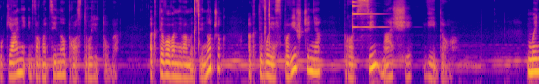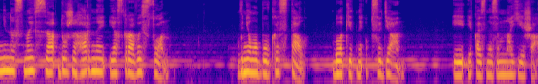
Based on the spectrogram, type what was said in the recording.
в океані інформаційного простору Ютуба. Активований вами дзвіночок активує сповіщення про всі наші відео. Мені наснився дуже гарний яскравий сон. В ньому був кристал, блакитний обсидіан і якась неземна їжа,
